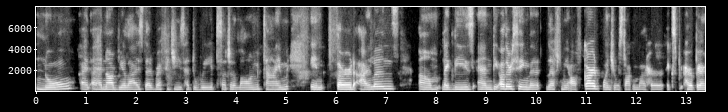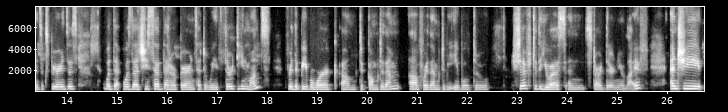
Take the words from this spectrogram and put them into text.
know, I, I had not realized that refugees had to wait such a long time in third islands um, like these. And the other thing that left me off guard when she was talking about her exp- her parents' experiences with that was that she said that her parents had to wait 13 months for the paperwork um, to come to them uh, for them to be able to shift to the US and start their new life. And she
